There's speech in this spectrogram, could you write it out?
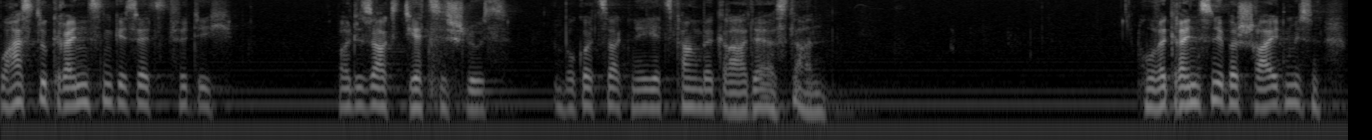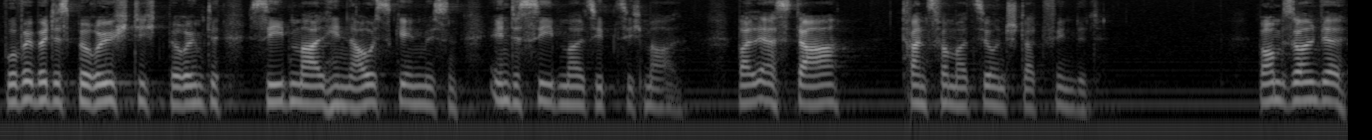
Wo hast du Grenzen gesetzt für dich? Weil du sagst, jetzt ist Schluss. Und wo Gott sagt, nee, jetzt fangen wir gerade erst an. Wo wir Grenzen überschreiten müssen, wo wir über das berüchtigt, berühmte siebenmal hinausgehen müssen, in das siebenmal, siebzigmal. Weil erst da Transformation stattfindet. Warum sollen wir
